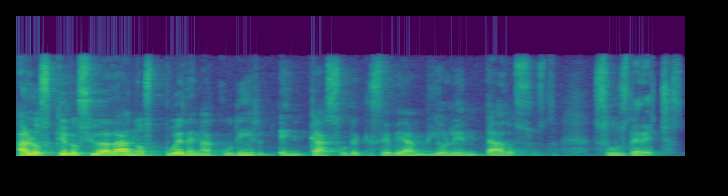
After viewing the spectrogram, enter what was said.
a los que los ciudadanos pueden acudir en caso de que se vean violentados sus derechos.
